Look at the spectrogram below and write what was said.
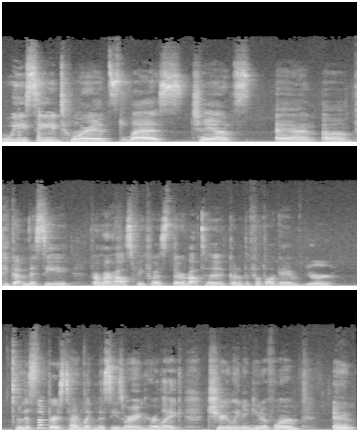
We see Torrance, Les, Chance, and um, pick up Missy from her house because they're about to go to the football game. You're And this is the first time like Missy's wearing her like cheerleading uniform and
